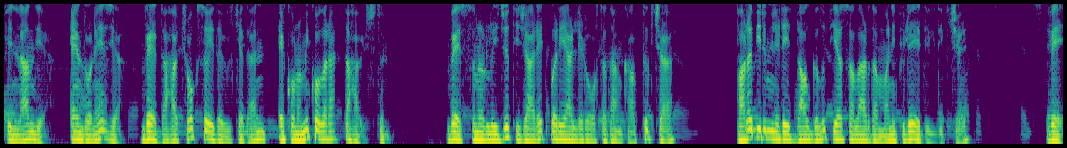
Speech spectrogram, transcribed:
Finlandiya, Endonezya ve daha çok sayıda ülkeden ekonomik olarak daha üstün. Ve sınırlayıcı ticaret bariyerleri ortadan kalktıkça, para birimleri dalgalı piyasalarda manipüle edildikçe ve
